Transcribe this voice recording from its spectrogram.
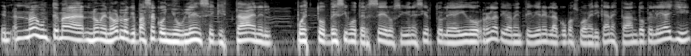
no es un tema no menor lo que pasa con Ñublense, que está en el puesto décimo tercero. Si bien es cierto, le ha ido relativamente bien en la Copa Sudamericana, está dando pelea allí,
